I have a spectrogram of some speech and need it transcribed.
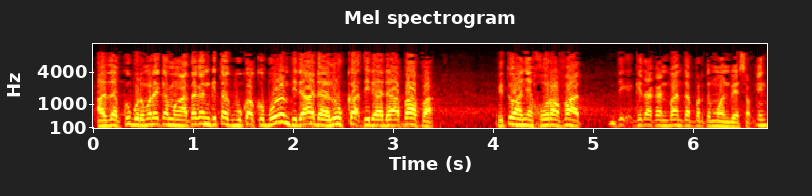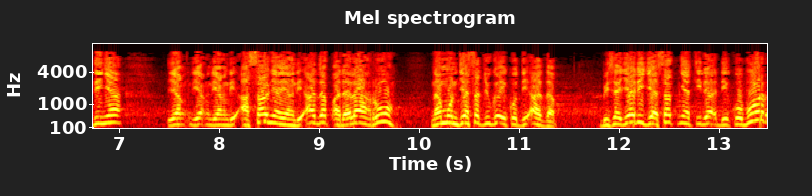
azab kubur. Mereka mengatakan kita buka kuburan tidak ada luka, tidak ada apa-apa. Itu hanya khurafat. Nanti kita akan bantah pertemuan besok. Intinya yang yang yang di asalnya yang diadab adalah ruh, namun jasad juga ikut diadab. Bisa jadi jasadnya tidak dikubur,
